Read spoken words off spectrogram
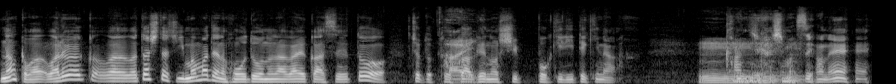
なんかわ我々私たち今までの報道の流れからすると、ちょっとトカゲの尻尾切り的な感じがしますよね。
